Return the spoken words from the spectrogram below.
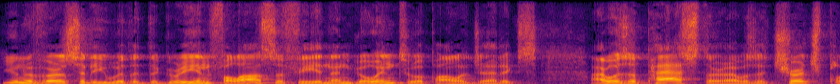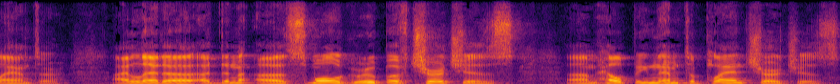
university with a degree in philosophy and then go into apologetics, I was a pastor, I was a church planter. I led a, a, a small group of churches, um, helping them to plant churches.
